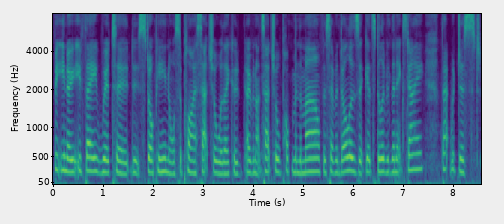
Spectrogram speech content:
but you know, if they were to to stop in or supply a satchel where they could overnight satchel, pop them in the mail for seven dollars, it gets delivered the next day. That would just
